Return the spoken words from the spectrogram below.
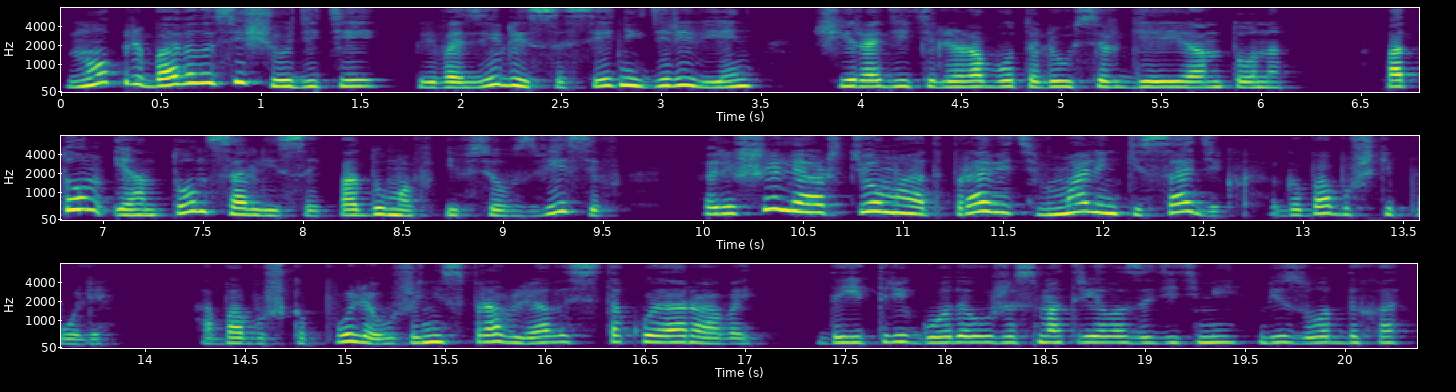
но прибавилось еще детей, привозили из соседних деревень, чьи родители работали у Сергея и Антона. Потом и Антон с Алисой, подумав и все взвесив, Решили Артема отправить в маленький садик к бабушке Поле. А бабушка Поля уже не справлялась с такой оравой, да и три года уже смотрела за детьми, без отдыха.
